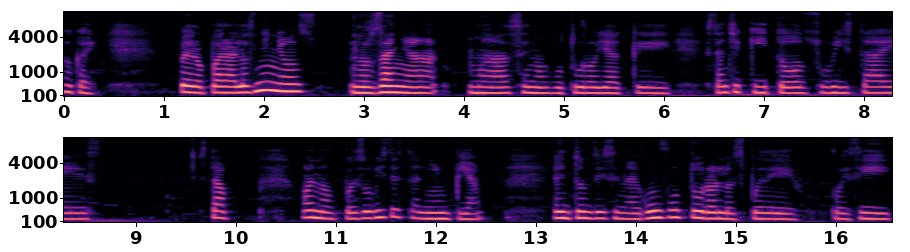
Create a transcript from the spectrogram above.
Ok pero para los niños nos daña más en un futuro ya que están chiquitos, su vista es está bueno, pues su vista está limpia. Entonces, en algún futuro los puede pues sí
